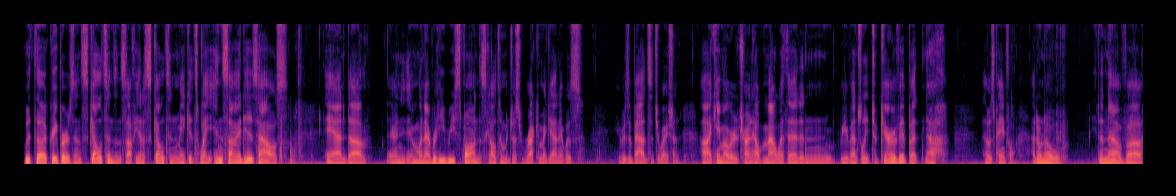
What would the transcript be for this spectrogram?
with uh, creepers and skeletons and stuff. He had a skeleton make its way inside his house, and uh, and, and whenever he respawned, the skeleton would just wreck him again. It was it was a bad situation. Uh, I came over to try and help him out with it, and we eventually took care of it. But that was painful. I don't know. He doesn't have. Uh,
